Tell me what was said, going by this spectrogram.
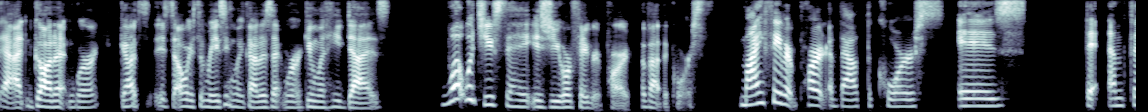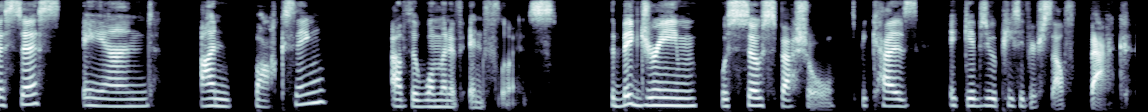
that God at work. God's it's always amazing what God is at work and what he does. What would you say is your favorite part about the course? My favorite part about the course is the emphasis and unboxing of the woman of influence. The big dream was so special because it gives you a piece of yourself back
